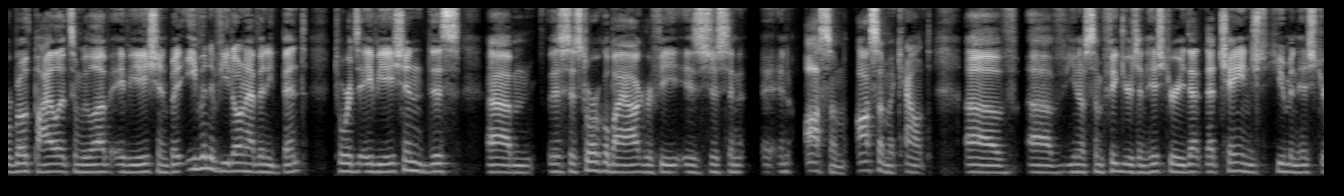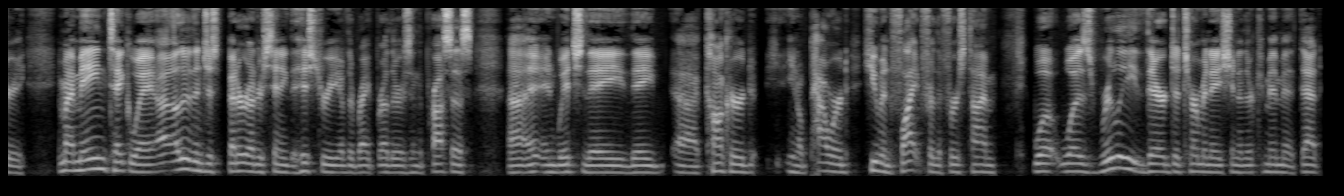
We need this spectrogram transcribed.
we're both pilots and we love aviation. But even if you don't have any bent towards aviation, this um, this historical biography is just an an awesome, awesome account of of you know some figures in history that that changed human history. And my main takeaway, uh, other than just better understanding the history of the Wright brothers and the process uh, in which they they uh, conquered, you know, powered human flight for the first time, what was really their determination and their commitment that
